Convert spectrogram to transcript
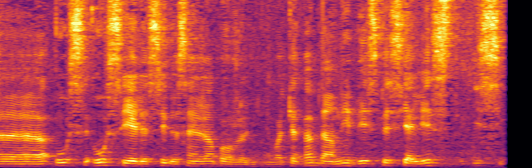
euh, au, CLSC de Saint-Jean-Port-Joli. On va être capable d'emmener des spécialistes ici.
